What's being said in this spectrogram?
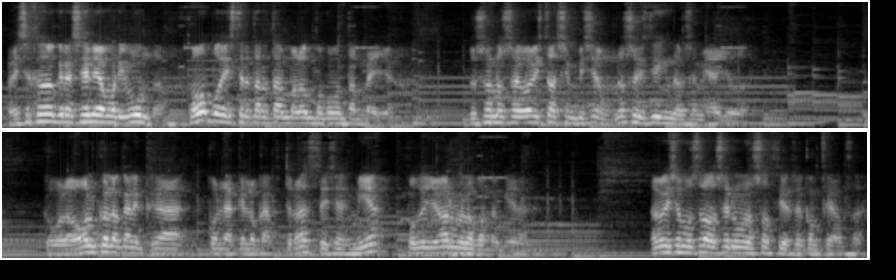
Habéis dejado Creselia moribundo. ¿Cómo podéis tratar tan mal a un Pokémon tan bello? No sois egoístas sin visión, no sois dignos de mi ayuda. Como la gol con la, que, con la que lo capturasteis es mía, puedo llevármelo cuando quiera. No habéis demostrado ser unos socios de confianza.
